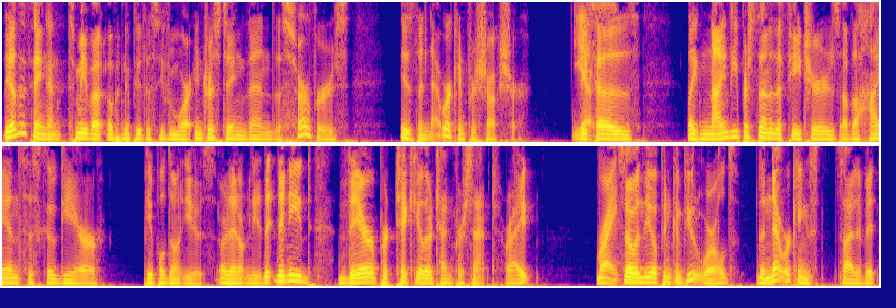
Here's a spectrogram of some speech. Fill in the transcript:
the other thing Yeah. to me about open compute that's even more interesting than the servers is the network infrastructure. Yes. Because like 90% of the features of the high end Cisco gear people don't use or they don't need. They, they need their particular 10%, right? right. So in the open compute world, the networking side of it,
